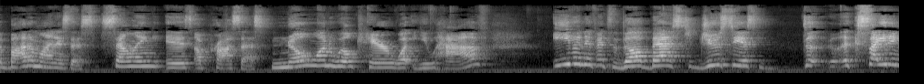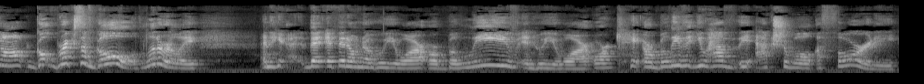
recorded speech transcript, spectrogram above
The bottom line is this selling is a process. No one will care what you have, even if it's the best, juiciest, d- exciting gold, bricks of gold, literally. And he, if they don't know who you are, or believe in who you are, or or believe that you have the actual authority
